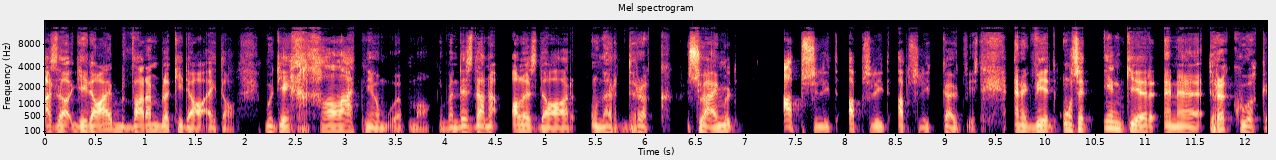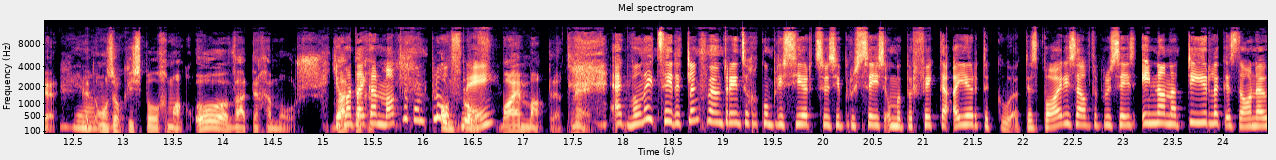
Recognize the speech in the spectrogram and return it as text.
as da, jy daai warm blikkie daar uithaal, moet jy glad nie hom oopmaak nie, want dis dan alles daar onder druk. So hy moet absoluut absoluut absoluut koud wees. En ek weet ons het een keer in 'n drukkoker Ja. ja. het ons ook die spul gemaak. O, oh, wat 'n gemors. Ja, Wat want hy kan maklik ontplof, ontplof, nê? Nee? Baie maklik, nê. Nee. Ek wil net sê dit klink vir my omtrent so gekompliseerd soos die proses om 'n perfekte eier te kook. Dis baie dieselfde proses en dan natuurlik is daar nou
